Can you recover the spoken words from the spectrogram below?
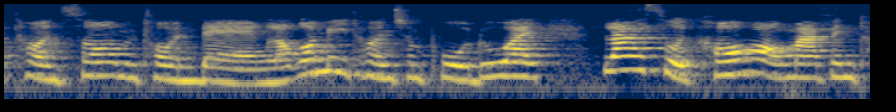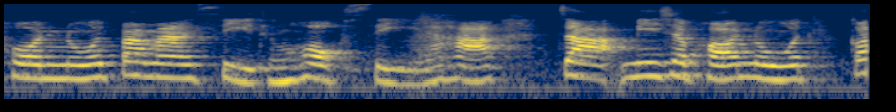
ดโทนส้ม โทนแดง แล้วก็มีโทนชมพูด้วย ล่าสุดเขาออกมาเป็นโทนนูดประมาณ 4-6 สีนะคะ จะมีเฉพาะนูดก็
